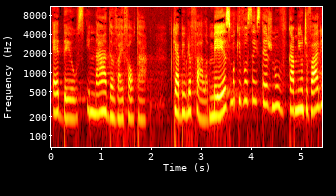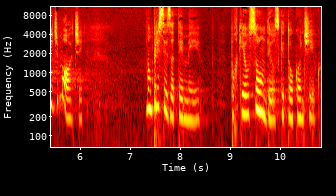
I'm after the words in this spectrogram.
é Deus e nada vai faltar. Porque a Bíblia fala: mesmo que você esteja no caminho de vale de morte, não precisa temer, porque eu sou um Deus que estou contigo.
